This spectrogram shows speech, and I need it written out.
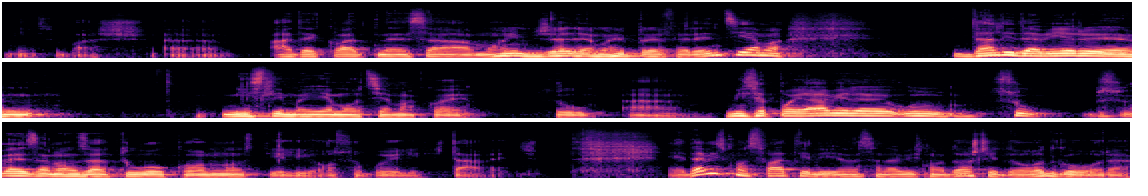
nisu baš uh, adekvatne sa mojim željama i preferencijama. Da li da vjerujem mislima i emocijama koje su uh, mi se pojavile u, su vezano za tu okolnost ili osobu ili šta već. E, da bismo shvatili, jednostavno da bismo došli do odgovora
